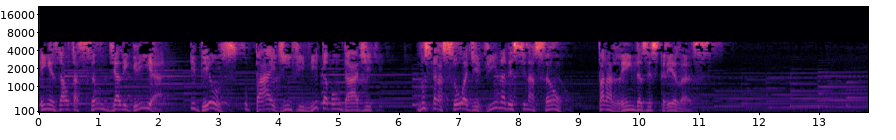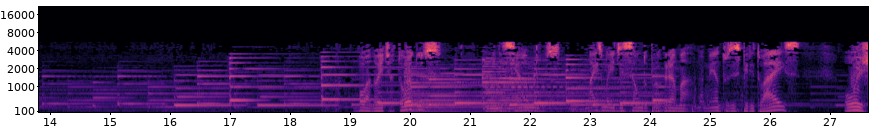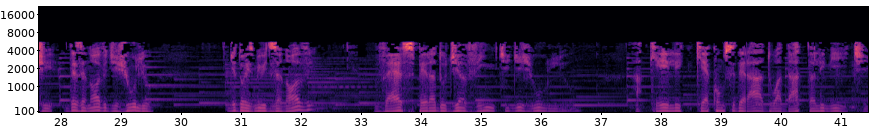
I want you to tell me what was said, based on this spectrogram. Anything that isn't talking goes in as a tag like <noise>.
em exaltação de alegria que Deus, o Pai de infinita bondade, nos traçou a divina destinação para além das estrelas. Boa noite a todos. Iniciamos mais uma edição do programa Momentos Espirituais. Hoje, 19 de julho de 2019, véspera do dia 20 de julho, aquele que é considerado a data limite.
